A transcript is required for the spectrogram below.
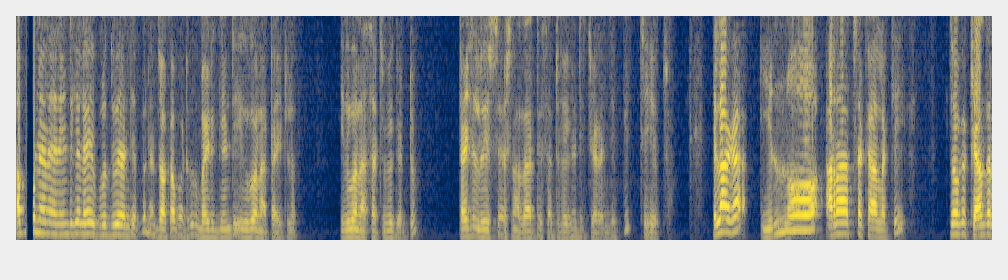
అప్పుడు నేను నేను ఇంటికి వెళ్ళి పృథ్వీ అని చెప్పి నేను చొక్కా పట్టుకుని బయటికి గంటి ఇదిగో నా టైటిల్ ఇదిగో నా certificate title registration authority certificate ఇచ్చాడని చెప్పి చేయొచ్చు. ఇలాగా ఎన్నో అరాచకాలకి ఇది ఒక కేంద్ర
